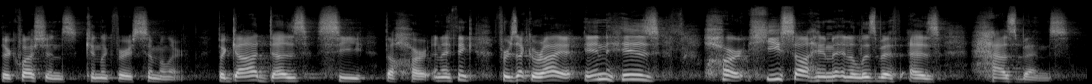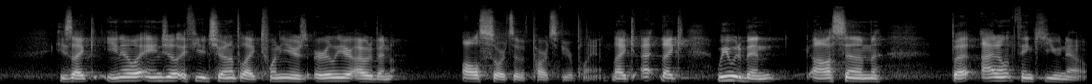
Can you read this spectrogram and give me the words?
their questions can look very similar. But God does see the heart. And I think for Zechariah, in his heart, he saw him and Elizabeth as has beens. He's like, you know what, Angel, if you'd shown up like 20 years earlier, I would have been all sorts of parts of your plan. Like, like we would have been awesome, but I don't think you know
